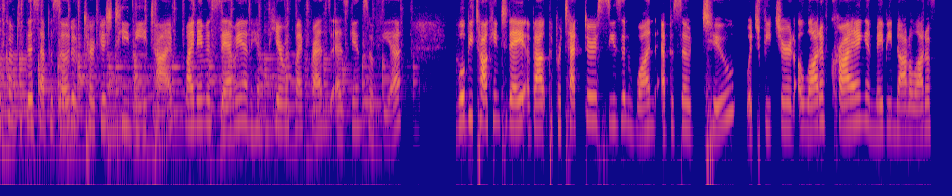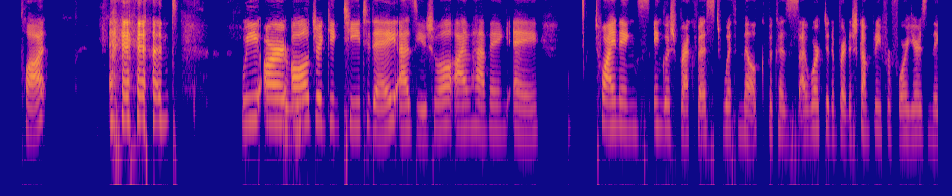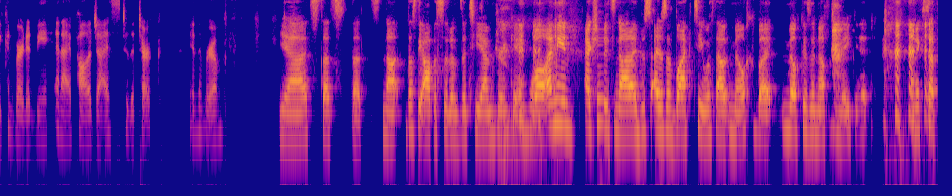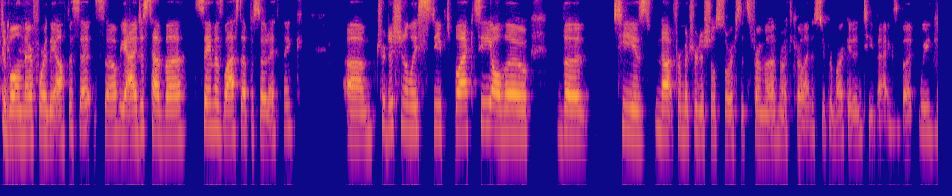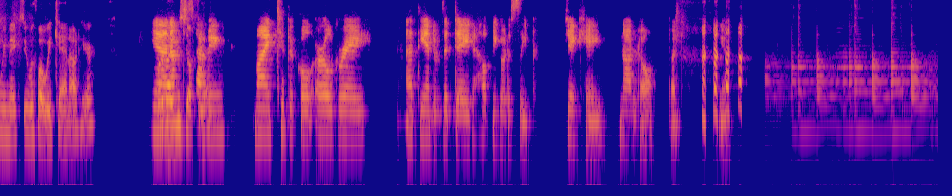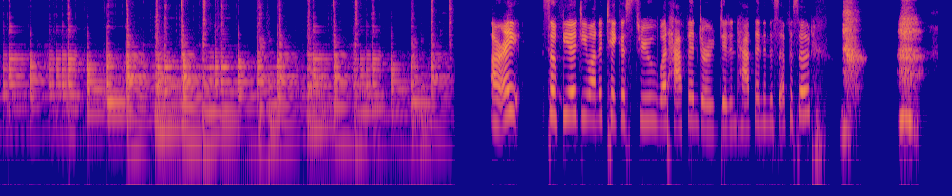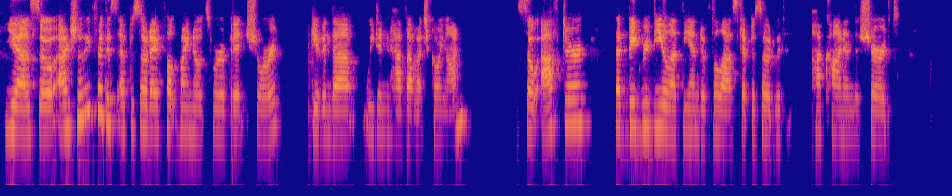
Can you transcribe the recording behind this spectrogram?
welcome to this episode of Turkish TV Time. My name is Sammy and I'm here with my friends Ezgi and Sophia. We'll be talking today about The Protector Season 1, Episode 2, which featured a lot of crying and maybe not a lot of plot. And we are all drinking tea today, as usual. I'm having a Twinings English breakfast with milk because I worked at a British company for four years and they converted me, and I apologize to the Turk in the room. Yeah, it's that's that's not that's the opposite of the tea I'm drinking. well, I mean, actually, it's not. I just I just have black tea without milk, but milk is enough to make it unacceptable, and therefore the opposite. So yeah, I just have a same as last episode. I think um, traditionally steeped black tea, although the tea is not from a traditional source it's from a north carolina supermarket in tea bags but we we make do with what we can out here. Yeah and i'm just Sophia? having my typical earl grey at the end of the day to help me go to sleep. Jk not at all but yeah Sophia, do you want to take us through what happened or didn't happen in this episode? yeah, so actually, for this episode, I felt my notes were a bit short given that we didn't have that much going on. So, after that big reveal at the end of the last episode with Hakan and the shirt,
